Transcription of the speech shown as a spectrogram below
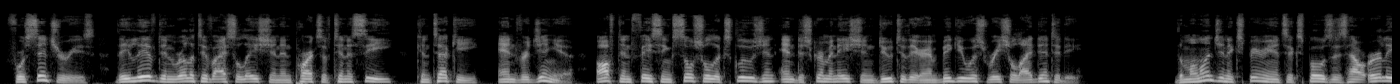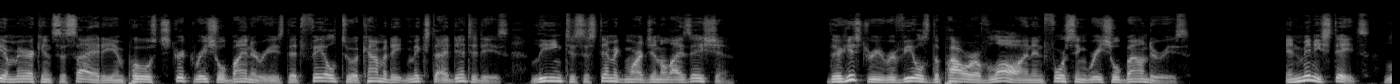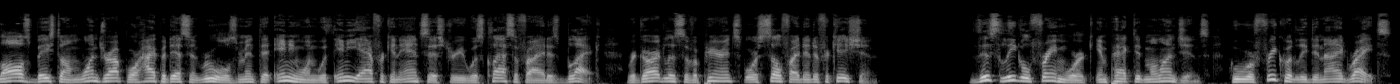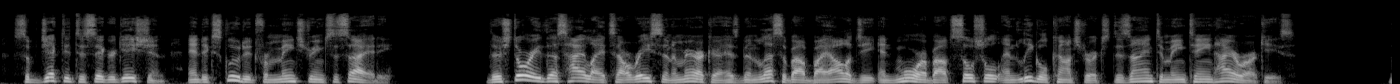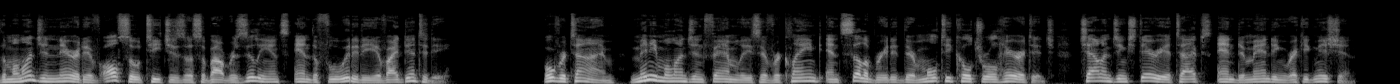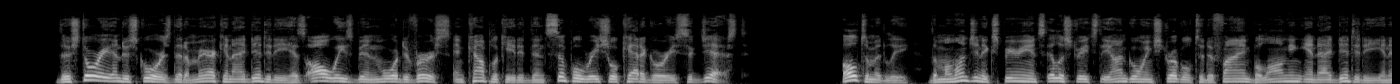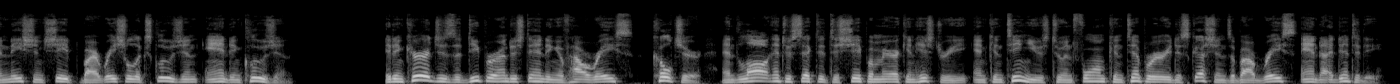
For centuries, they lived in relative isolation in parts of Tennessee, Kentucky, and Virginia, often facing social exclusion and discrimination due to their ambiguous racial identity. The Melungeon experience exposes how early American society imposed strict racial binaries that failed to accommodate mixed identities, leading to systemic marginalization. Their history reveals the power of law in enforcing racial boundaries. In many states, laws based on one drop or hypodescent rules meant that anyone with any African ancestry was classified as black, regardless of appearance or self identification. This legal framework impacted Melungeons, who were frequently denied rights, subjected to segregation, and excluded from mainstream society. Their story thus highlights how race in America has been less about biology and more about social and legal constructs designed to maintain hierarchies. The Melungeon narrative also teaches us about resilience and the fluidity of identity. Over time, many Melungeon families have reclaimed and celebrated their multicultural heritage, challenging stereotypes and demanding recognition. Their story underscores that American identity has always been more diverse and complicated than simple racial categories suggest. Ultimately, the Melungeon experience illustrates the ongoing struggle to define belonging and identity in a nation shaped by racial exclusion and inclusion. It encourages a deeper understanding of how race, culture, and law intersected to shape American history and continues to inform contemporary discussions about race and identity.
